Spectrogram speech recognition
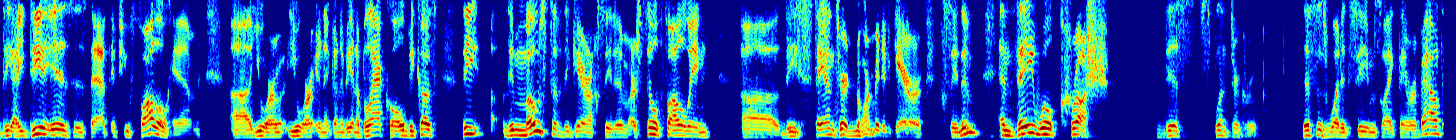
the idea is is that if you follow him, uh, you are you are going to be in a black hole because the the most of the Ger Chassidim are still following uh, the standard normative Ger Chassidim, and they will crush this splinter group. This is what it seems like they're about.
